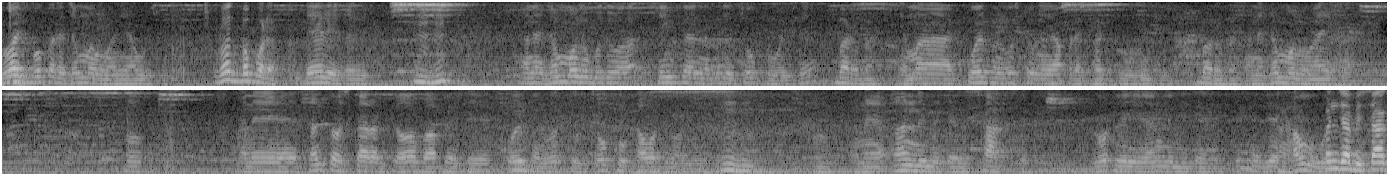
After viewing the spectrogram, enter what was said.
રોજ બપોરે જમવા હું અહીંયા આવું છું. રોજ બપોરે? ડેલી સર્વિસ અને જમવાનું બધું સિંગલ ને બધું ચોખ્ખું હોય છે. બરાબર. એમાં કોઈ પણ વસ્તુને આપણે ઘટતું નથી. બરોબર. અને જમવાનું આવે. અને સંતોષકારક જવાબ આપે છે કોઈ પણ વસ્તુ ચોખ્ખું ખાવા પીવાનું અને અનલિમિટેડ શાક છે. રોટલી અનલિમિટેડ જેને જે ખાવું પંજાબી શાક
